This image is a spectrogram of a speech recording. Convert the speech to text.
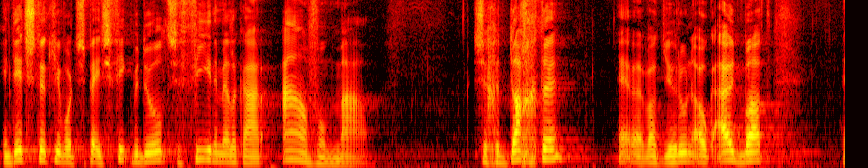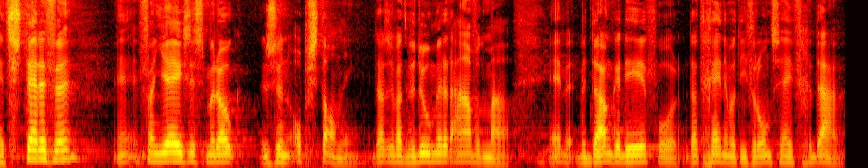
in dit stukje wordt specifiek bedoeld, ze vierden met elkaar avondmaal. Ze gedachten, wat Jeroen ook uitbad, het sterven van Jezus, maar ook zijn opstanding. Dat is wat we doen met het avondmaal. We danken de Heer voor datgene wat hij voor ons heeft gedaan.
